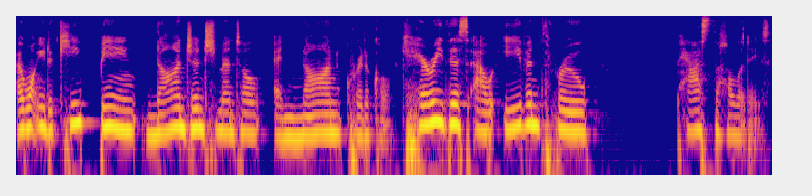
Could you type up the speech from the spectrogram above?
I want you to keep being non judgmental and non critical. Carry this out even through past the holidays.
